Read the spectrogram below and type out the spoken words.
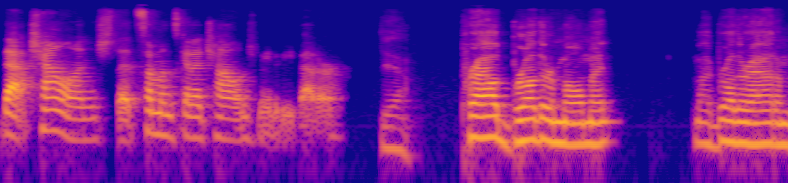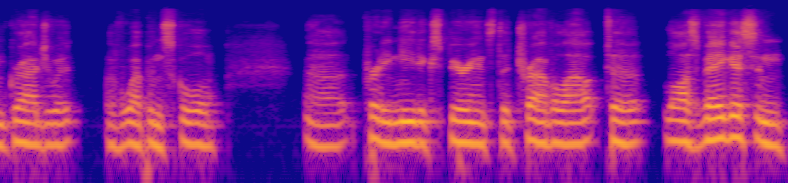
that challenge that someone's going to challenge me to be better. Yeah. Proud brother moment. My brother Adam, graduate of weapons school. Uh, pretty neat experience to travel out to Las Vegas and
